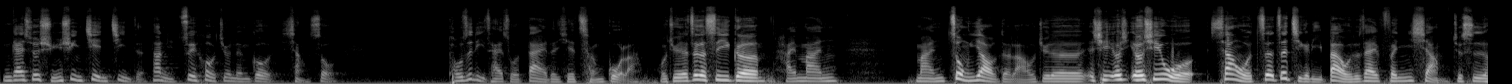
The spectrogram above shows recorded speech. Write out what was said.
应该说循序渐进的，那你最后就能够享受投资理财所带来的一些成果了。我觉得这个是一个还蛮蛮重要的啦。我觉得，而且尤尤其我像我这这几个礼拜，我都在分享，就是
